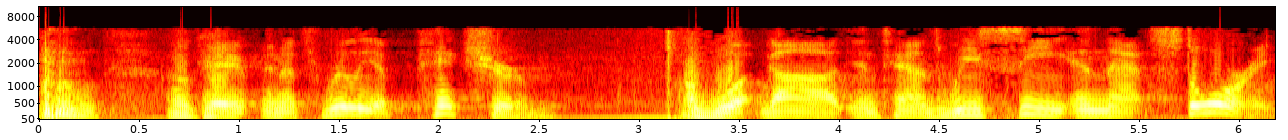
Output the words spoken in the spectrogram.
okay? And it's really a picture of what God intends. We see in that story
